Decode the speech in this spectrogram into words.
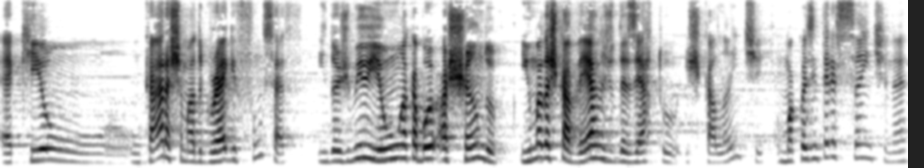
é que um, um cara chamado Greg Funseth, em 2001 acabou achando em uma das cavernas do deserto escalante uma coisa interessante, né?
